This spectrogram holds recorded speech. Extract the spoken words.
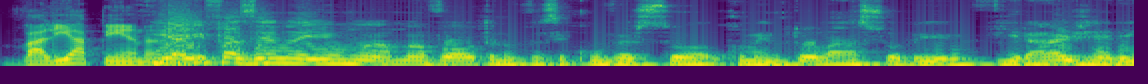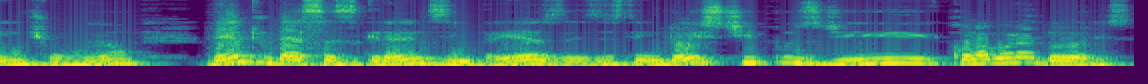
valia a pena. E né? aí fazendo aí uma, uma volta no que você conversou, comentou lá sobre virar gerente ou não, dentro dessas grandes empresas existem dois tipos de colaboradores.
